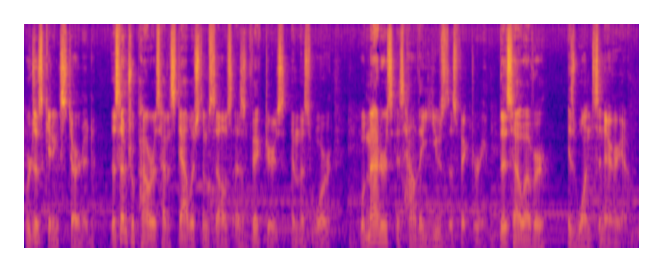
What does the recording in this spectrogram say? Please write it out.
we're just getting started. The Central Powers have established themselves as victors in this war. What matters is how they use this victory. This, however, is one scenario.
